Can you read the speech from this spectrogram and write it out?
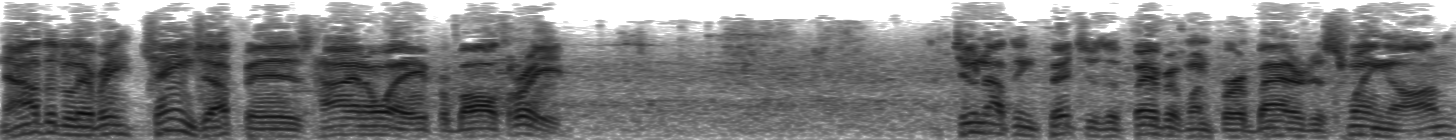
Now the delivery. Changeup is high and away for ball three. A 2 nothing pitch is a favorite one for a batter to swing on.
